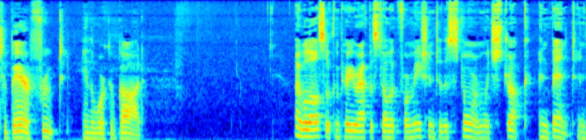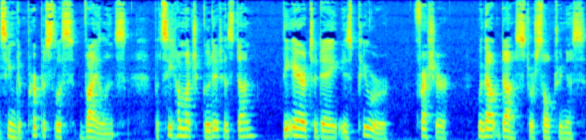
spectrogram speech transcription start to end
to bear fruit in the work of God. I will also compare your apostolic formation to the storm which struck and bent and seemed a purposeless violence. But see how much good it has done? The air today is purer, fresher, without dust or sultriness.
